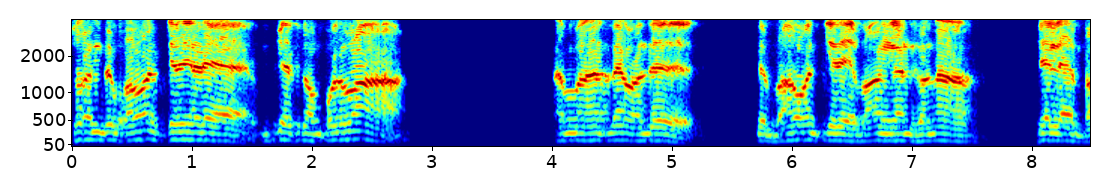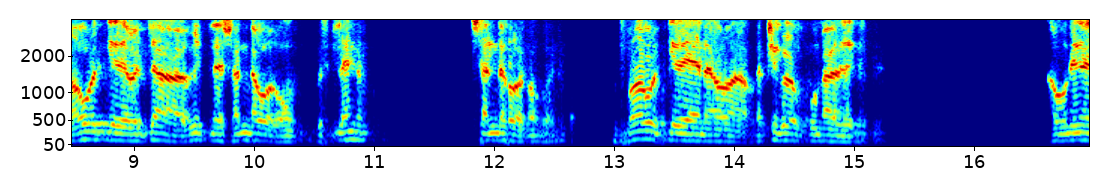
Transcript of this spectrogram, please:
so இந்த பகவத்கீதையுடைய முக்கியத்துவம் பொதுவா நம்ம நாட்டில் வந்து இந்த பகவத்கீதையை வாங்கன்னு சொன்னா இதுல பகவத்கீதை வச்சா வீட்டுல சண்டை வரும். வீட்டுல சண்டை வரும். பகவத்கீதையை நம்ம வச்சுக்கொள்ள கூடாது. அப்படின்னு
